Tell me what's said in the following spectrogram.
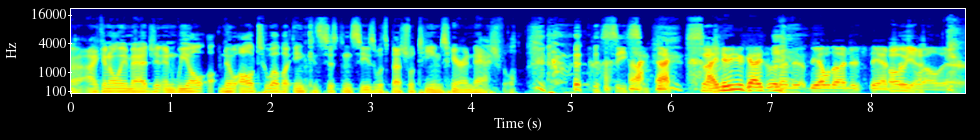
Uh, I can only imagine, and we all know all too well about inconsistencies with special teams here in Nashville this season. So, I knew you guys would under, be able to understand oh, pretty yeah. well there.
